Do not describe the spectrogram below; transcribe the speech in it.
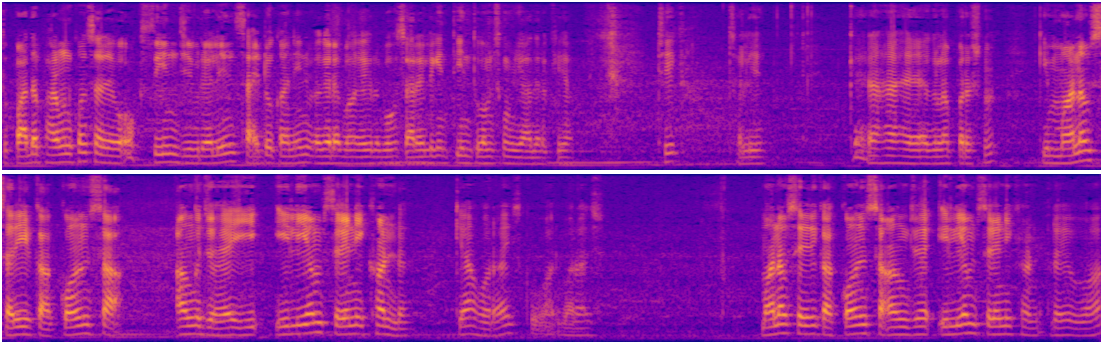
तो पादप हार्मोन कौन सा है? ऑक्सीन, जिब्रेलिन, साइटोकानिन वगैरह वगैरह बहुत सारे लेकिन तीन तो कम से कम याद रखिए आप। ठीक? चलिए, कह रहा है अगला प्रश्न कि मानव शरीर का कौन सा अंग जो है इलियम श्रेणी खंड क्या हो रहा है इसको बार बार आज? मानव शरीर का कौन सा अंग जो है, इलियम श्रेणी खंड अरे वाह!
